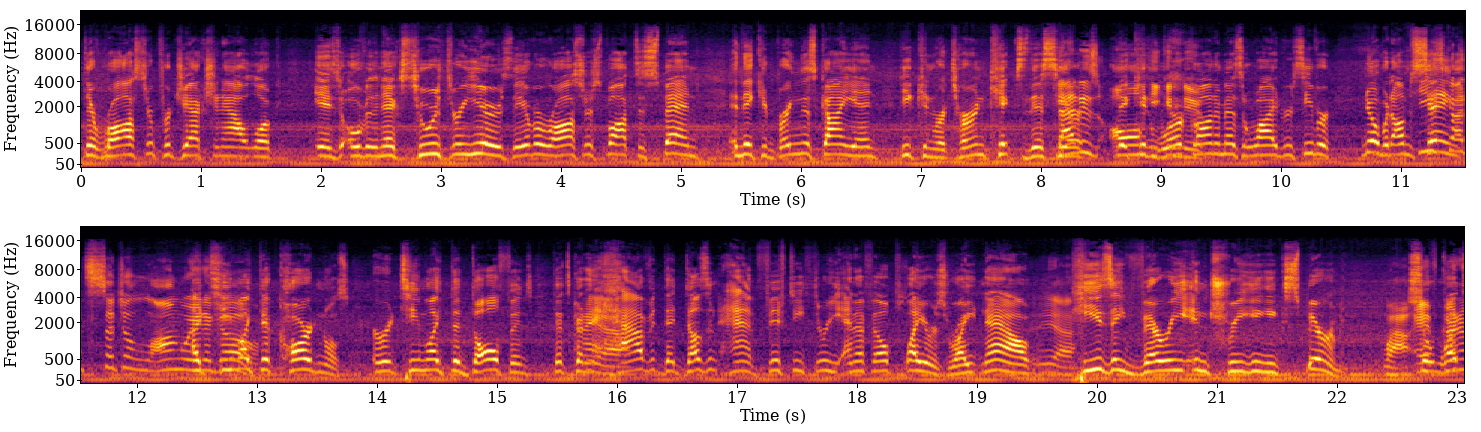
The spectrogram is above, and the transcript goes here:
their roster projection outlook is over the next two or three years, they have a roster spot to spend, and they can bring this guy in. He can return kicks this that year. Is all they can work can on him as a wide receiver. No, but I'm He's saying he's got such a long way a to team go. like the Cardinals or a team like the Dolphins that's going to Yeah. have it that doesn't have 53 NFL players right now. Yeah. He is a very intriguing experiment. Wow. So if Gunnar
